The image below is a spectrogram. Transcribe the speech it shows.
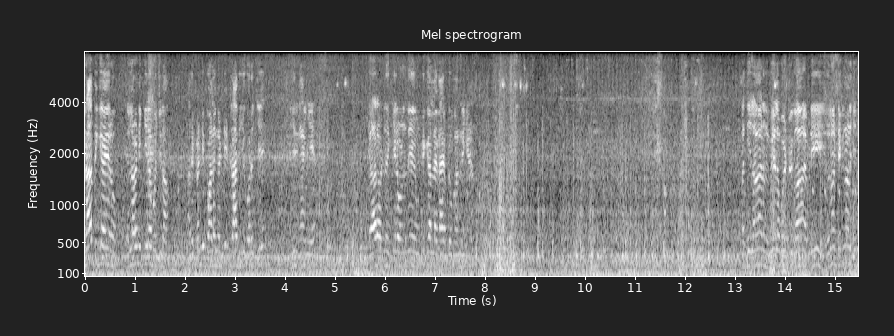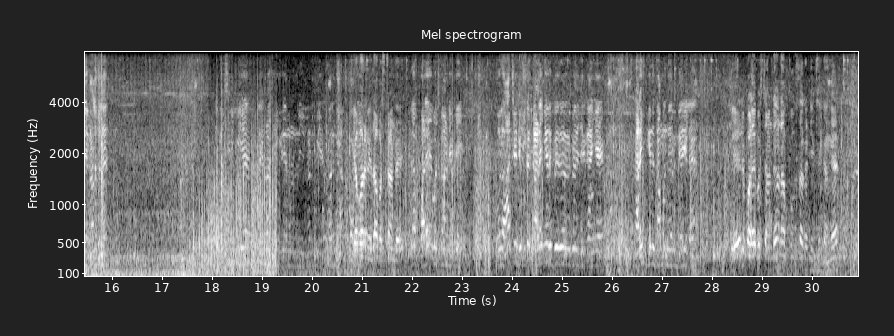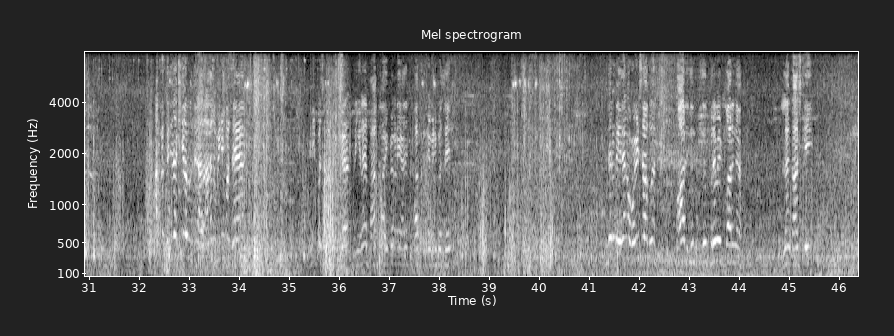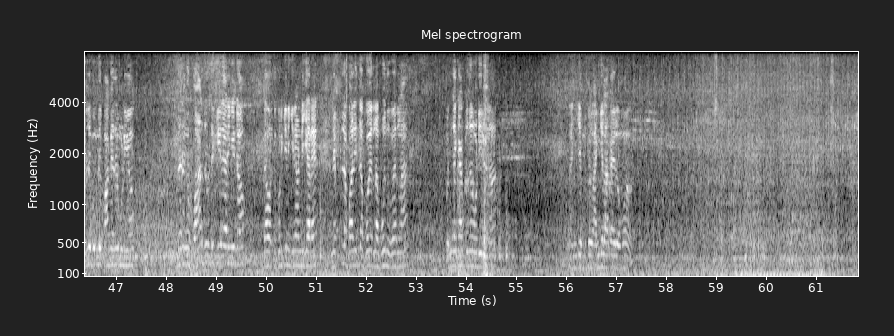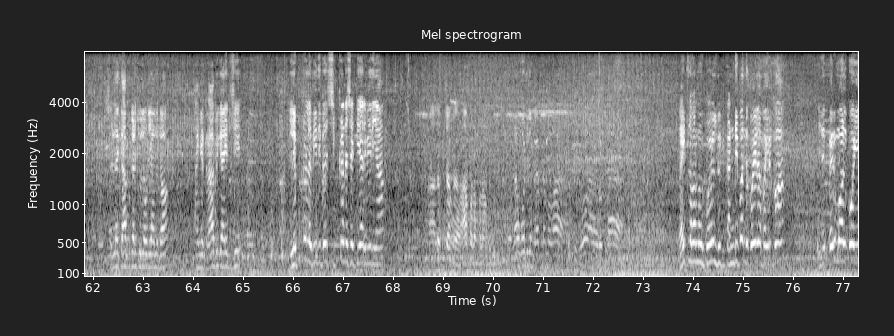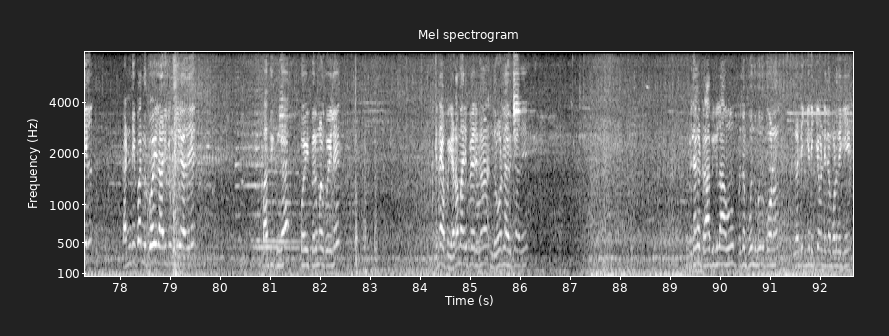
டிராஃபிக் ஆயிரும். எல்லா வண்டி கீழே போச்சுலாம் அது கண்டி பாலம் கட்டி டிராஃபிக்கை குறைச்சி வச்சிருக்காங்க யாரோ வந்து கீழே விழுந்து முட்டிக்காலில் காயப்பட்டு உட்காந்துருக்கேன் பத்தியெல்லாம் எனக்கு மேலே போயிட்டு இருக்கான் எப்படி? இதெல்லாம் டெக்னாலஜி இந்த காலத்தில். பாருங்க, இதான் பஸ் ஸ்டாண்டு இதான் பழைய பஸ் ஸ்டாண்ட் எப்படி? ஒரு ஆட்சி டிப்ட் கலைஞர் வச்சிருக்காங்க. கலைஞருக்கு சம்மந்தம் தெரியல. பேரு பழைய பஸ் ஸ்டாண்டு ஆனா புதுசா கட்டி வச்சிருக்காங்க அங்க தெரியுதா? கீழே வந்து அது அதில் மினி பஸ்ஸு மினி பஸ் பார்த்துருங்க நீங்க என்ன பார்க்க வாய்ப்பே கிடையாது. பார்த்துருங்க மினி பஸ்ஸு இருக்க இதாங்க ஒயிட் ஷாப்ல பார் இது இது பிரைவேட் பாருங்க. எல்லாம் காஸ்ட்லி உள்ள போய் பார்க்க தான் முடியும். இந்த நாங்கள் பாலத்தை விட்டு கீழே இறங்கிட்டோம். இந்த ஒருத்தர் குறுக்கி நிற்கிற வண்டிக்காரன். லெஃப்ட்டில் பாலி தான் போயிடலாம் பூந்து போயிடலாம் கொஞ்சம் கேப்பில் தான் ஓடிடுவேன் அங்கே மட்டும் அங்கே லாக் ஆயிடுவோமா சின்ன கேப் கிடச்சி உள்ள ஓடியாந்துட்டோம் அங்கே டிராஃபிக் ஆயிடுச்சு லெஃப்ட் உள்ள வீதி பேர் சிக்கன செட்டியார் வீதியா லெஃப்ட் அங்க ஆப்பளம் பழம் ரைட்ல பாருங்க ஒரு கோயில் இருக்கு. கண்டிப்பா இந்த கோயில் அப்ப இருக்கும். இது பெருமாள் கோயில். கண்டிப்பா இந்த கோயில் அடிக்க முடியாது. பார்த்துக்குங்க கோயில் பெருமாள் கோயில். என்ன இப்போ இடம் மாதிரி போயிருக்கோம் இந்த ரோட்லாம் இருக்காது. இப்படி தாங்க டிராஃபிக்லாம் ஆகும். இப்படி தான் பூந்து பூந்து போகணும். இல்லாட்டி இங்கே நிற்க வேண்டியது பொழுதைக்கு.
